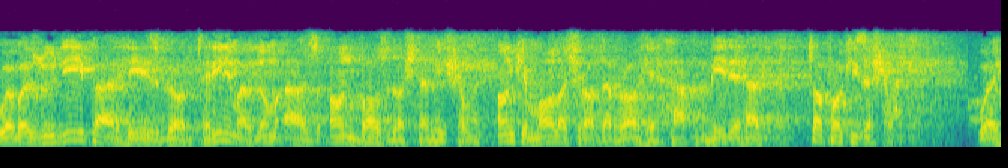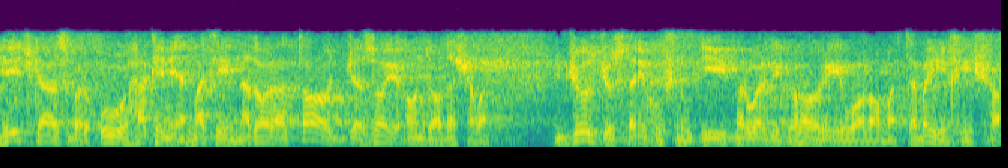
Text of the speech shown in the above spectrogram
و به زودی پرهیزگارترین مردم از آن باز داشته می شود آنکه مالش را در راه حق می دهد تا پاکیزه شود. و هیچ کس بر او حق نعمتی ندارد تا جزای آن داده شود. جز جستن خوشنودی پروردگاری والا مرتبه خیشا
